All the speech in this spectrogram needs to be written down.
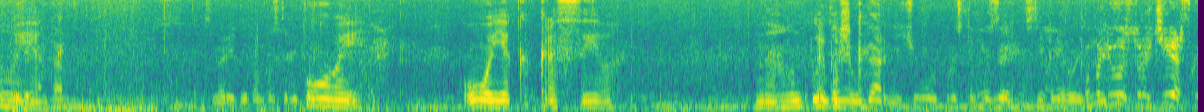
Ой, як- Элементарно. Смотрите, там просто летит. ой. Ой, яка красиво. Да, вон Это не бульбашка. удар, ничего, просто пузырь стеклевый. люстру чешську,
